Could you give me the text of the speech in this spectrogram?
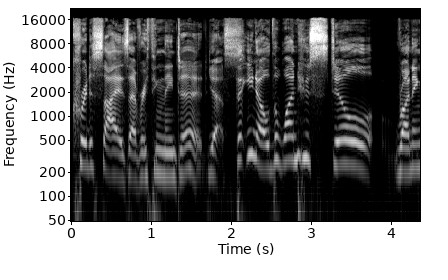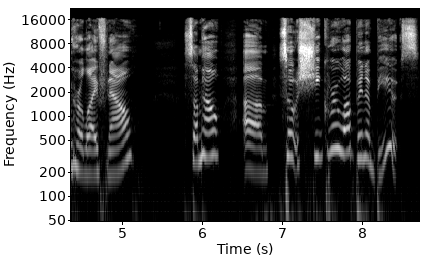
criticize everything they did. Yes. That you know, the one who's still running her life now somehow. Um, so she grew up in abuse.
